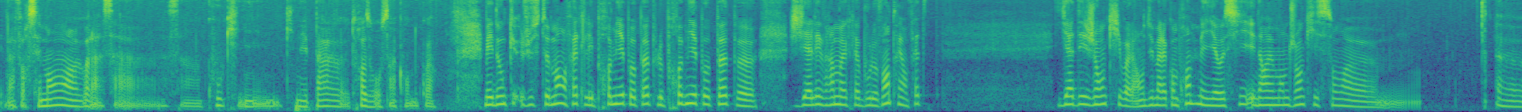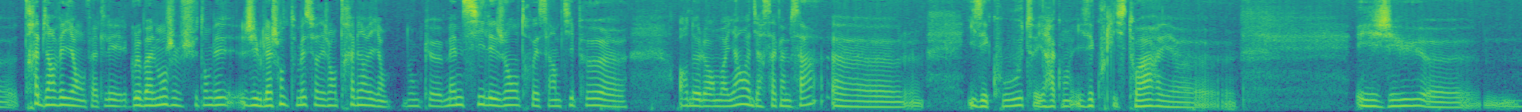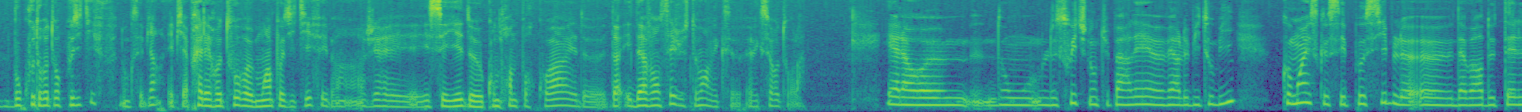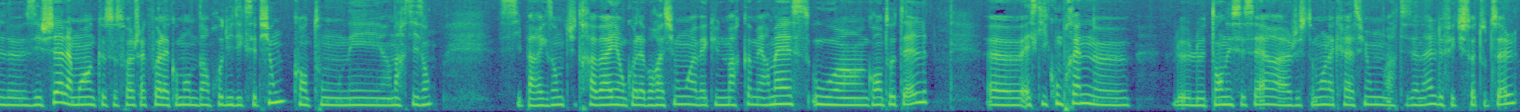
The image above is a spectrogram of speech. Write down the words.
et ben forcément, voilà, ça, ça a un coût qui, qui n'est pas 3,50 euros, quoi. Mais donc, justement, en fait, les premiers pop-up, le premier pop-up, j'y allais vraiment avec la boule au ventre, et en fait, il y a des gens qui voilà, ont du mal à comprendre, mais il y a aussi énormément de gens qui sont très bienveillants en fait. Globalement, j'ai eu la chance de tomber sur des gens très bienveillants. Donc euh, même si les gens trouvaient ça un petit peu euh, hors de leurs moyens, on va dire ça comme ça, ils écoutent, ils racontent, ils écoutent l'histoire et j'ai eu beaucoup de retours positifs, donc c'est bien. Et puis après les retours moins positifs, eh ben j'ai essayé de comprendre pourquoi et d'avancer justement avec ce, avec ce retour-là. Et alors, le switch dont tu parlais vers le B2B, Comment est-ce que c'est possible euh, d'avoir de telles échelles, à moins que ce soit à chaque fois la commande d'un produit d'exception, quand on est un artisan? Si par exemple tu travailles en collaboration avec une marque comme Hermès ou un grand hôtel, euh, est-ce qu'ils comprennent euh, le, temps nécessaire à justement la création artisanale, le fait que tu sois toute seule?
